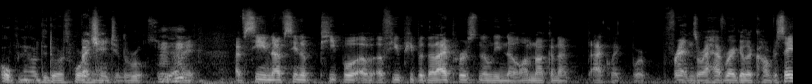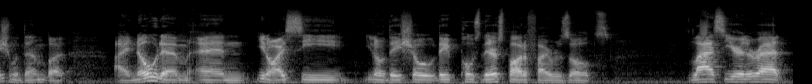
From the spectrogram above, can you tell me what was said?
Opening up the doors for by them. changing the rules. Mm-hmm. Right? I've seen I've seen a people a, a few people that I personally know. I'm not gonna act like we're friends or I have regular conversation with them, but I know them, and you know I see you know they show they post their Spotify results. Last year they're at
